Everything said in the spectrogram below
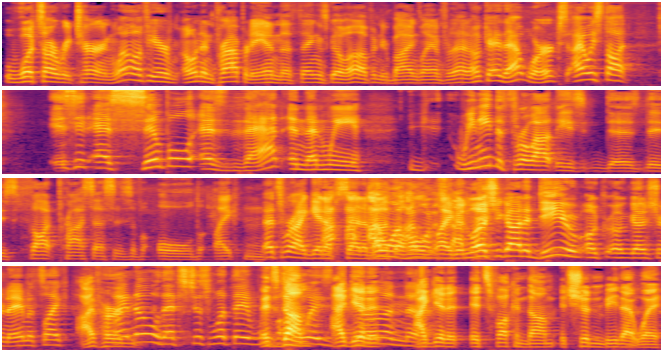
what's our return? Well, if you're owning property and the things go up and you're buying land for that, okay, that works. I always thought is it as simple as that and then we we need to throw out these these, these thought processes of old like hmm. that's where i get upset. I- I about want- the whole like unless there. you got a d against your name it's like I've heard- i know that's just what they It's dumb. I get done. it. I get it. It's fucking dumb. It shouldn't be that way.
